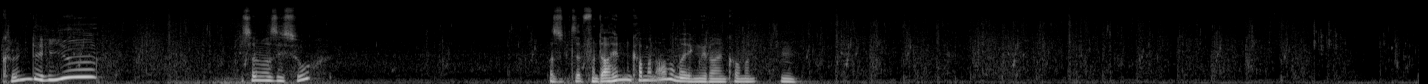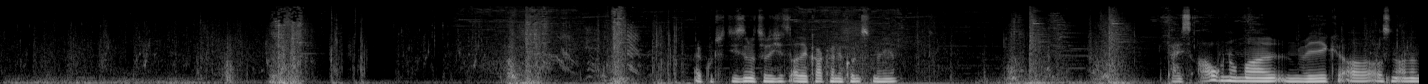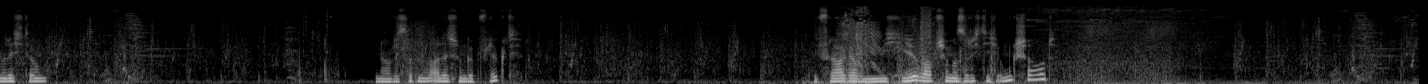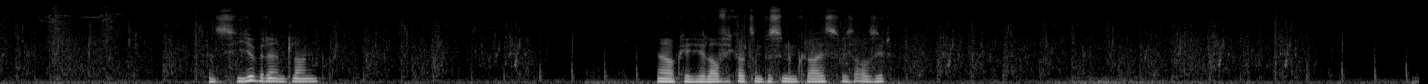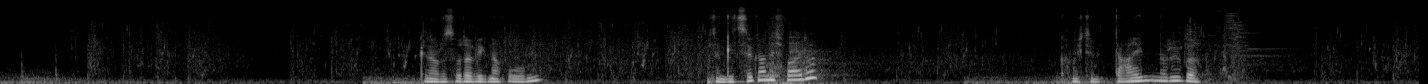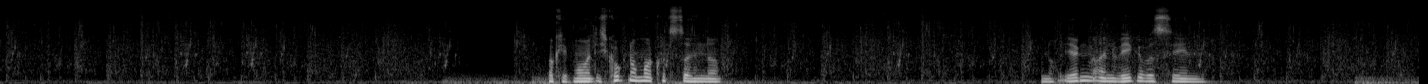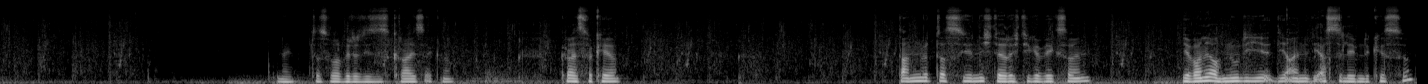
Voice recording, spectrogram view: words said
Könnte hier... Was ist was ich suche? Also von da hinten kann man auch nochmal irgendwie reinkommen. Hm. Ja gut, die sind natürlich jetzt alle gar keine Kunst mehr hier. Da ist auch nochmal ein Weg aus einer anderen Richtung. Genau, das hatten wir alles schon gepflückt. Die Frage, habe ich mich hier überhaupt schon mal so richtig umgeschaut? Jetzt hier wieder entlang. Ja, okay, hier laufe ich gerade so ein bisschen im Kreis, wie es aussieht. Genau, das war der Weg nach oben. Ach, dann geht's hier gar nicht weiter. Komme ich denn da hinten rüber? Okay, Moment, ich guck noch mal kurz dahinter. Noch irgendeinen Weg übersehen. Ne, das war wieder dieses Kreiseck, ne? Kreisverkehr. Dann wird das hier nicht der richtige Weg sein. Hier waren ja auch nur die, die eine, die erste lebende Kiste.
